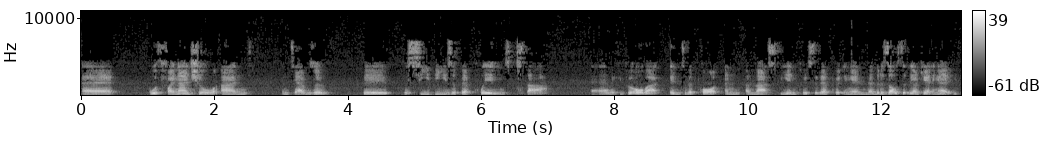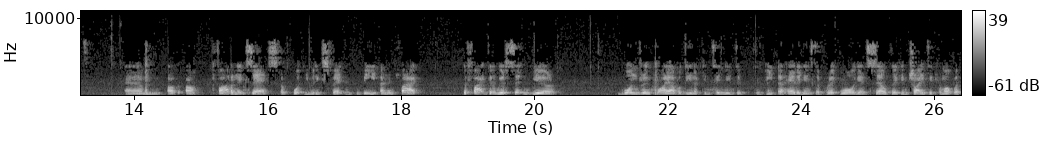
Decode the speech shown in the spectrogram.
uh, both financial and in terms of the, the CVs of their playing staff, um, if you put all that into the pot and, and that's the inputs that they're putting in, then the results that they are getting out um, are, are far in excess of what you would expect them to be. And in fact, the fact that we're sitting here wondering why Aberdeen are continuing to, to beat their head against a brick wall against Celtic and trying to come up with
